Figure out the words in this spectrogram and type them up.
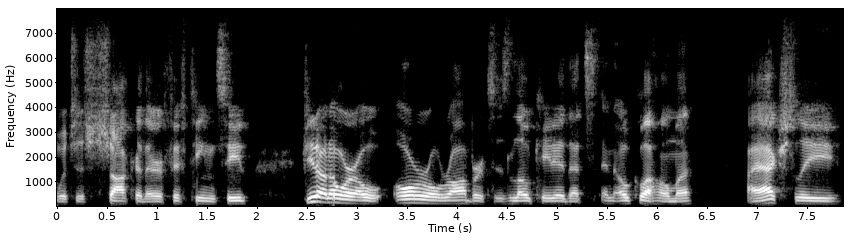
which is shocker. They're a 15 seed. If you don't know where Oral Roberts is located, that's in Oklahoma. I actually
